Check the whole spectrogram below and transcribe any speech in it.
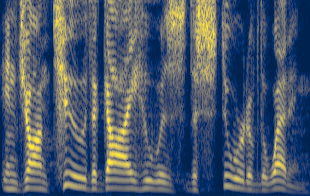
in John 2, the guy who was the steward of the wedding,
